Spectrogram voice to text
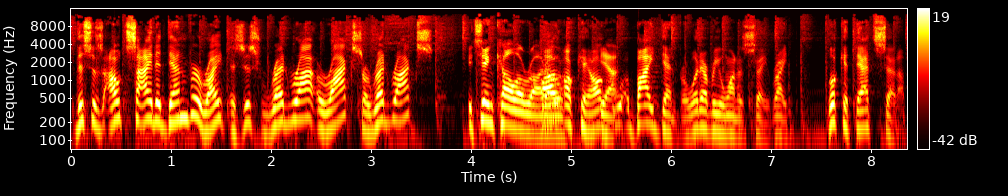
this is outside of Denver, right? Is this Red Rock, Rocks or Red Rocks? It's in Colorado. Oh, okay, yeah. by Denver, whatever you want to say. Right. Look at that setup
